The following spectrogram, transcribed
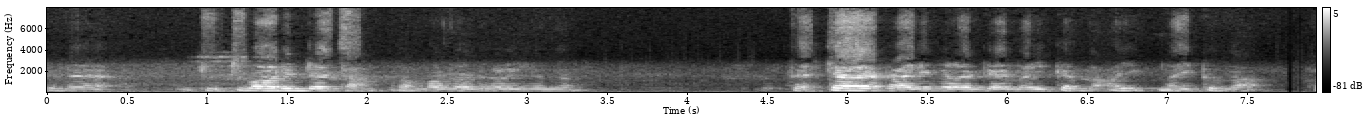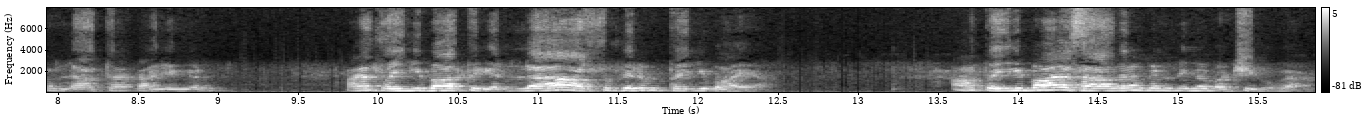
പിന്നെ ചുറ്റുപാടിന്റെ സമ്മർദ്ദങ്ങളിൽ നിന്ന് തെറ്റായ കാര്യങ്ങളൊക്കെ നയിക്കുന്ന നയിക്കുന്ന അല്ലാത്ത കാര്യങ്ങൾ. ആ തയ്യബാത്ത് എല്ലാ അർത്ഥത്തിലും തയ്യബായ. ആ തയ്യബായ സാധനങ്ങൾ നിങ്ങൾ ഭക്ഷിക്കുക.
